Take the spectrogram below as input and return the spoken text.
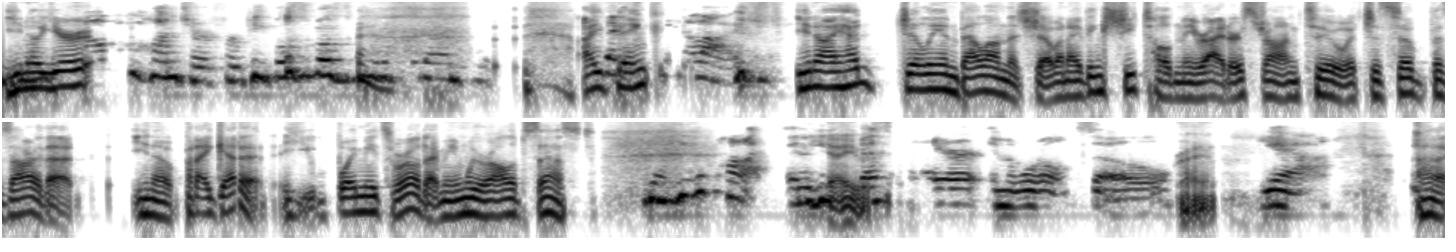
You know, you're a hunter for people's most beautiful. I think you know I had Jillian Bell on the show, and I think she told me Ryder Strong too, which is so bizarre that you know. But I get it. He, Boy Meets World. I mean, we were all obsessed. Yeah, he was hot, and he's yeah, the best player in the world. So right, yeah. Uh,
